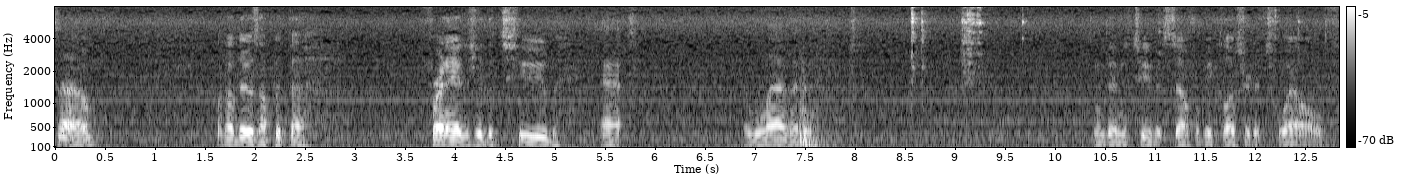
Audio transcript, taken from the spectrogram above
So, what I'll do is I'll put the front edge of the tube at 11 and then the tube itself will be closer to 12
